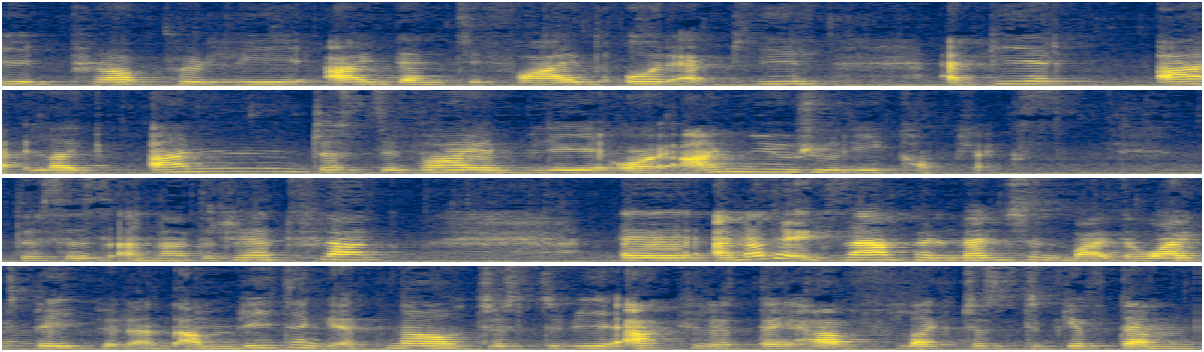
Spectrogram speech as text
be properly identified or appeal, appear uh, like unjustifiably or unusually complex. This is another red flag. Uh, another example mentioned by the white paper, and I'm reading it now just to be accurate, they have like just to give them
